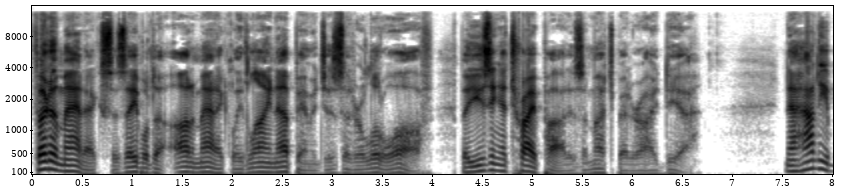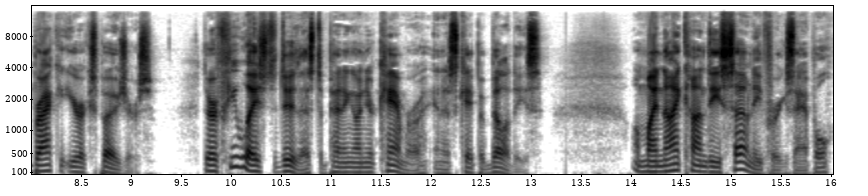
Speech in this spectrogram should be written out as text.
Photomatix is able to automatically line up images that are a little off, but using a tripod is a much better idea. Now how do you bracket your exposures? There are a few ways to do this depending on your camera and its capabilities. On my Nikon D70, for example,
